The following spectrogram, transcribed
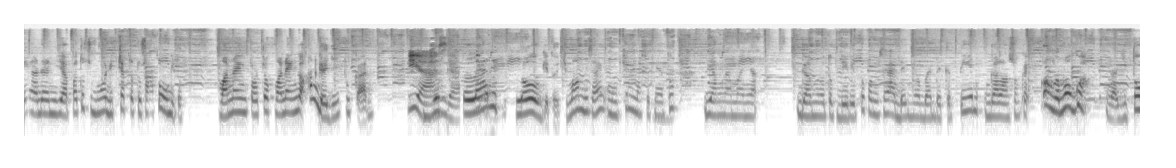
ini ada nih siapa tuh semua di chat satu-satu gitu mana yang cocok mana yang enggak. Kan gak gitu kan. Iya just enggak. let it flow gitu. Cuma misalnya mungkin maksudnya tuh yang namanya nggak menutup diri tuh kalau misalnya ada yang nyoba deketin nggak langsung kayak oh nggak mau gue nggak gitu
